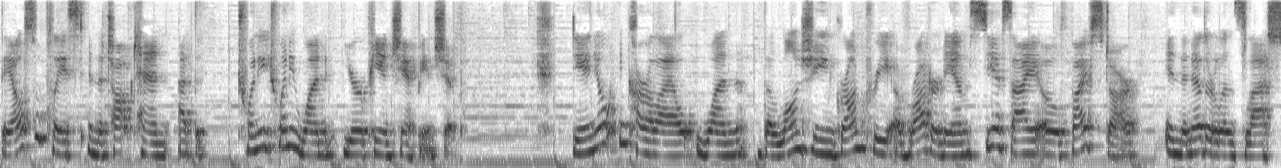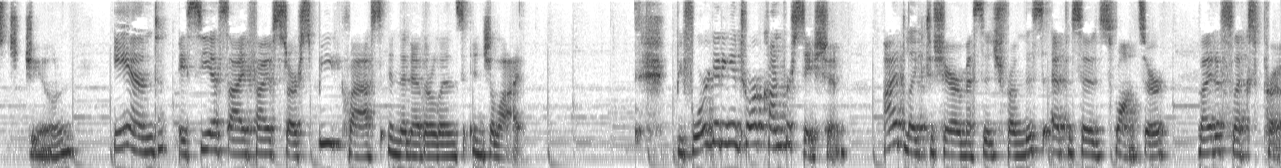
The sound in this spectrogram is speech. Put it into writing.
They also placed in the top 10 at the 2021 European Championship. Daniel and Carlyle won the Longines Grand Prix of Rotterdam CSIO 5 star in the Netherlands last June and a CSI 5 star speed class in the Netherlands in July. Before getting into our conversation, I'd like to share a message from this episode's sponsor, VitaFlex Pro,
